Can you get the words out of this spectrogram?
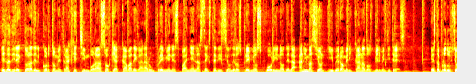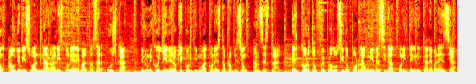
es la directora del cortometraje Chimborazo que acaba de ganar un premio en España en la sexta edición de los premios Cuorino de la Animación Iberoamericana 2023. Esta producción audiovisual narra la historia de Baltasar Ushka, el único hielero que continúa con esta profesión ancestral. El corto fue producido por la Universidad Politécnica de Valencia,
